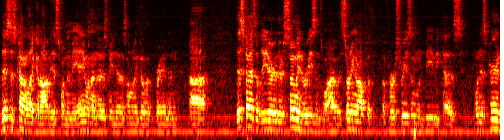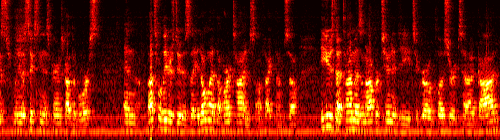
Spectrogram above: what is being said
this is kind of like an obvious one to me. Anyone that knows me knows I'm going to go with Brandon. Uh, this guy's a leader. There's so many reasons why, but starting off with the first reason would be because when his parents, when he was 16, his parents got divorced, and that's what leaders do is they don't let the hard times affect them. So he used that time as an opportunity to grow closer to God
